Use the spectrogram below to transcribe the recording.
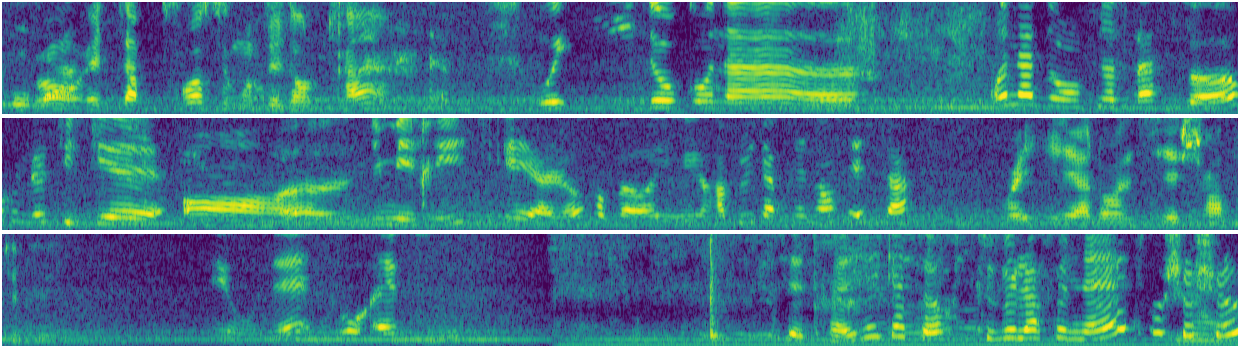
Bon, étape 3, c'est monter dans le train. Oui, donc on a, euh, on a donc notre passeport, le ticket en euh, numérique et alors ben, il n'y aura plus qu'à présenter ça. Oui, et alors les sièges sont attribués. Et on est au F. C'est 13 et 14. Tu veux la fenêtre, mon chouchou?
